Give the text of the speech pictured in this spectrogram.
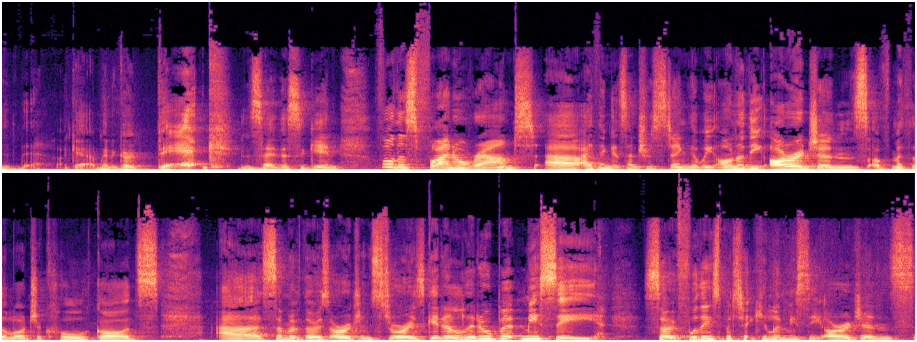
Okay, I'm going to go back and say this again. For this final round, uh, I think it's interesting that we honour the origins of mythological gods. Uh, some of those origin stories get a little bit messy. So, for these particular messy origins,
